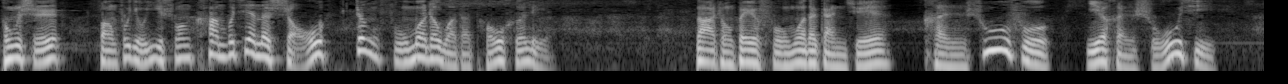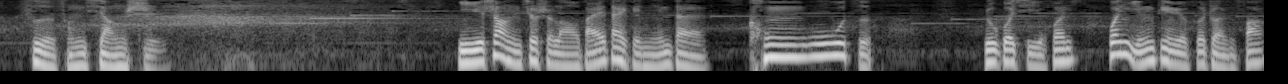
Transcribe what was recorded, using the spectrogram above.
同时仿佛有一双看不见的手正抚摸着我的头和脸。那种被抚摸的感觉很舒服。也很熟悉，似曾相识。以上就是老白带给您的空屋子。如果喜欢，欢迎订阅和转发。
